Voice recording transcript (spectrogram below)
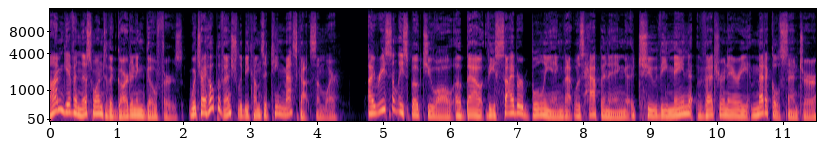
I'm giving this one to the Gardening Gophers, which I hope eventually becomes a team mascot somewhere. I recently spoke to you all about the cyberbullying that was happening to the Maine Veterinary Medical Center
